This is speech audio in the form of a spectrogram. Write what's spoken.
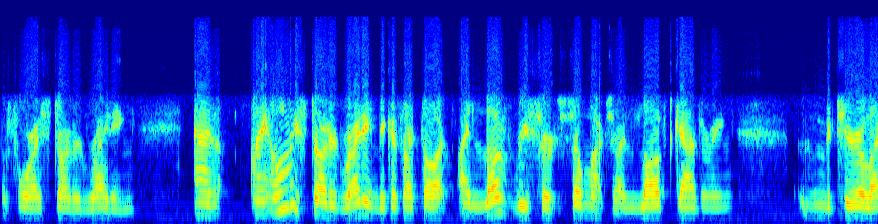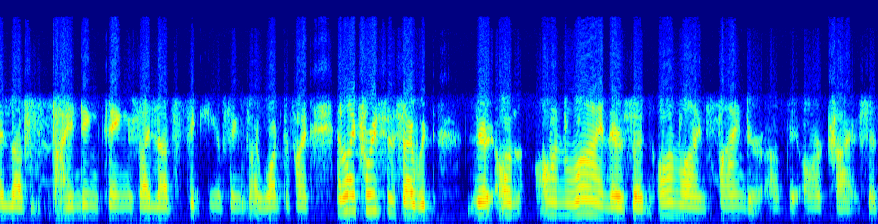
before I started writing. And I only started writing because I thought I love research so much. I loved gathering material. I love finding things. I love thinking of things I want to find. And like for instance, I would there on online. There's an online finder of the archives of,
